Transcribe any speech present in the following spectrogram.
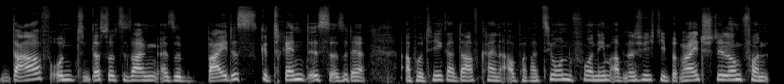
darf und das sozusagen also beides getrennt ist. Also der Apotheker darf keine Operationen vornehmen, aber natürlich die Bereitstellung von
